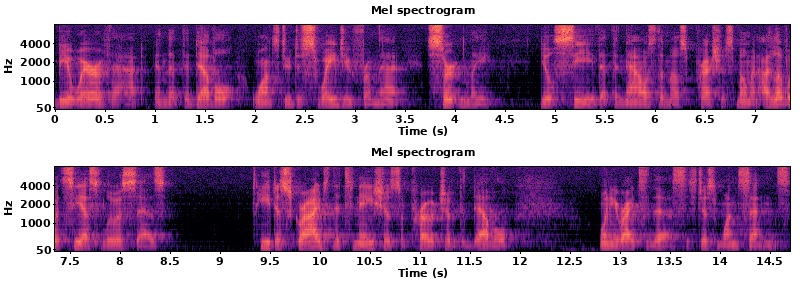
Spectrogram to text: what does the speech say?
be aware of that and that the devil wants to dissuade you from that, certainly you'll see that the now is the most precious moment. I love what C.S. Lewis says. He describes the tenacious approach of the devil when he writes this. It's just one sentence.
